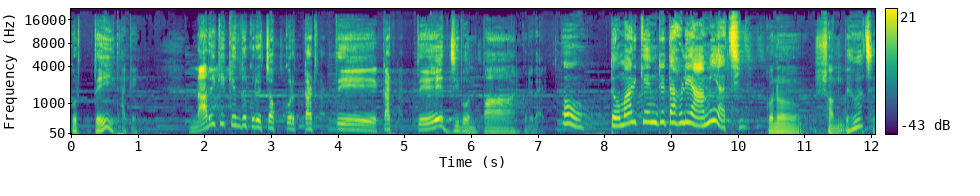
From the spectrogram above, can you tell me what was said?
ঘুরতেই থাকে। নারীকে কেন্দ্র করে চক্কর কাটতে কাটতে জীবন পার করে দেয়। ও তোমার কেন্দ্রে তাহলে আমি আছি। কোনো সন্দেহ আছে?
